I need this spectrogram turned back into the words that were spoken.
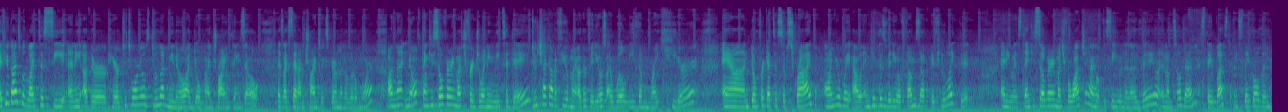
If you guys would like to see any other hair tutorials, do let me know. I don't mind trying things out. As I said, I'm trying to experiment a little more. On that note, thank you so very much for joining me today. Do check out a few of my other videos. I will leave them right here. And don't forget to subscribe on your way out and give this video a thumbs up if you liked it. Anyways, thank you so very much for watching. I hope to see you in another video. And until then, stay blessed and stay golden.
